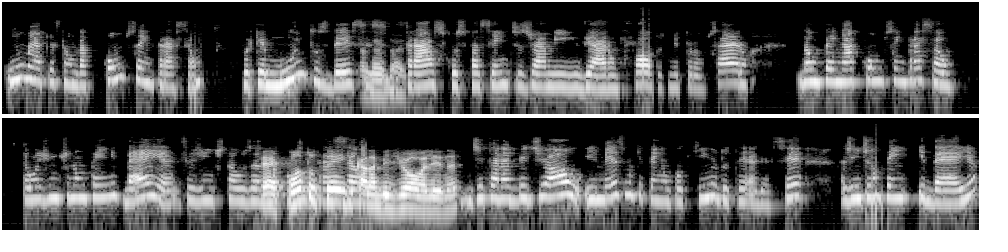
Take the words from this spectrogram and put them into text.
Uma é a questão da concentração, porque muitos desses é frascos, pacientes já me enviaram fotos, me trouxeram, não tem a concentração. Então a gente não tem ideia se a gente está usando. É, quanto tem de canabidiol ali, né? De canabidiol, e mesmo que tenha um pouquinho do THC, a gente não tem ideia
